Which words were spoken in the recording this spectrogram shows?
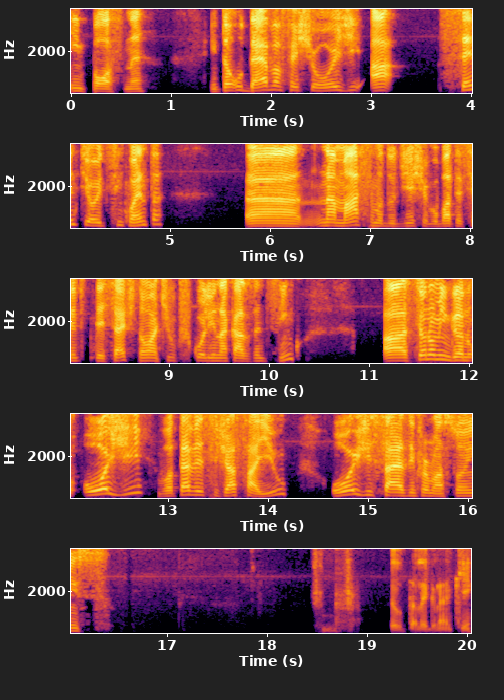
em pós, né? Então o Deva fechou hoje a 108,50. Uh, ah, na máxima do dia chegou a bater 137, então o ativo que ficou ali na casa 105. Uh, se eu não me engano, hoje, vou até ver se já saiu. Hoje sai as informações. o Telegram aqui.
